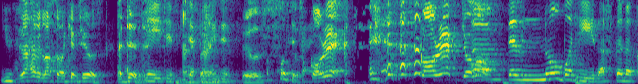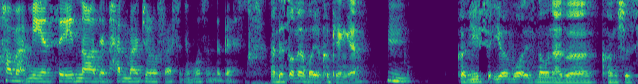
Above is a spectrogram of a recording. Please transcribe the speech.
You did I have it last time I came to yours? I did. Yeah, you did. You And it definitely banged. did. It was, Of course it it was banged. correct. it's correct, your love. Um, there's nobody that's gonna come at me and say, "Nah, they've had my jollof rice and it wasn't the best." And there's something about your cooking, yeah? Hmm. Because you, you're what is known as a conscious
